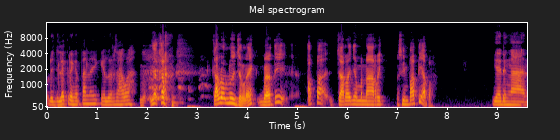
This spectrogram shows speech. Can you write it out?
Udah jelek keringetan lagi Kayak luar sawah Ya kalau kalau lu jelek berarti apa caranya menarik simpati apa? Ya dengan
